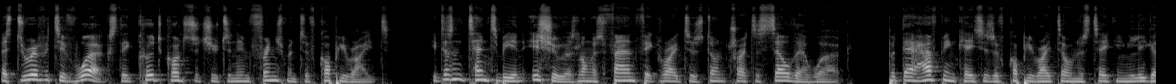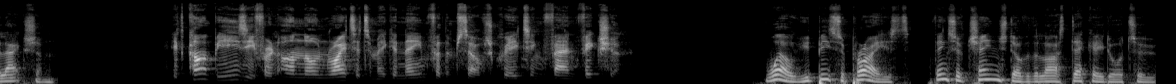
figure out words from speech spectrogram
As derivative works, they could constitute an infringement of copyright. It doesn't tend to be an issue as long as fanfic writers don't try to sell their work, but there have been cases of copyright owners taking legal action. It can't be easy for an unknown writer to make a name for themselves creating fan fiction. Well, you'd be surprised. Things have changed over the last decade or two.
